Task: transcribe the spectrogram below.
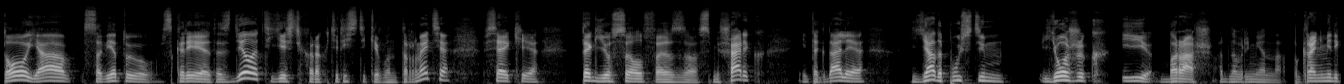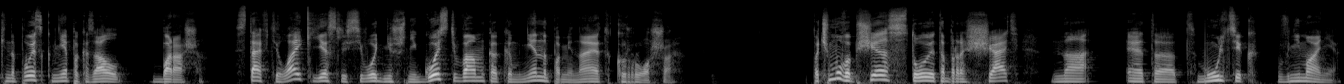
то я советую скорее это сделать. Есть характеристики в интернете всякие. Tag yourself as смешарик и так далее. Я, допустим, ежик и бараш одновременно. По крайней мере, кинопоиск мне показал бараша. Ставьте лайк, если сегодняшний гость вам, как и мне, напоминает Кроша. Почему вообще стоит обращать на этот мультик внимание?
